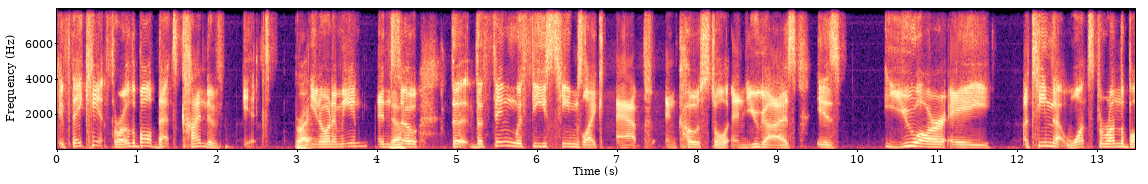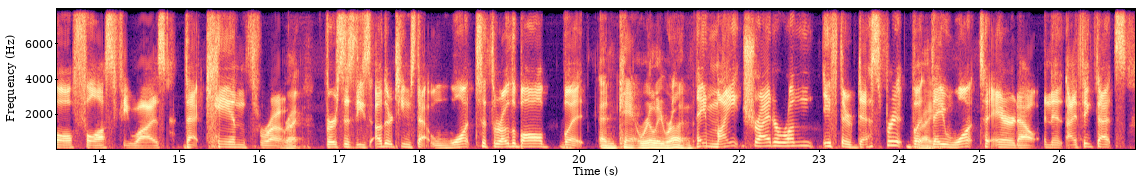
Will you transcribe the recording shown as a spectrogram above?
if they can't throw the ball, that's kind of it. Right. You know what I mean? And Yeah. so the the thing with these teams like App and Coastal and you guys is you are a a team that wants to run the ball philosophy wise that can throw Right. versus these other teams that want to throw the ball but And can't really run. they might try to run if they're desperate but Right. they want to air it out and it, i think that's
